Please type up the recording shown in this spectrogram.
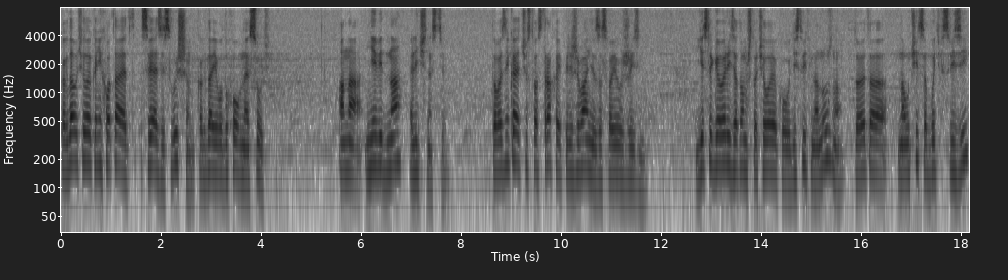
Когда у человека не хватает связи с Высшим, когда его духовная суть, она не видна личности, то возникает чувство страха и переживания за свою жизнь. Если говорить о том, что человеку действительно нужно, то это научиться быть в связи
